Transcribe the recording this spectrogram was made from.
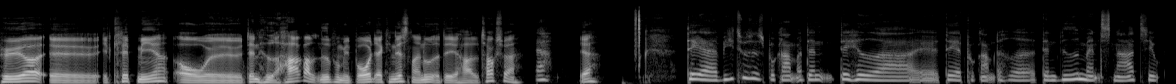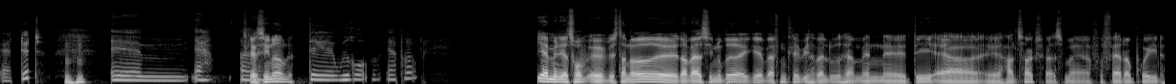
høre øh, et klip mere, og øh, den hedder Harald nede på mit board. Jeg kan næsten regne ud, at det er Harald Toksvær. Det er Vitus' program, og den, det, hedder, øh, det er et program, der hedder Den hvide mands narrativ er dødt. Mhm. Øhm, ja, Skal jeg sige noget om det? det er udråbet. Ja, prøv. Jamen, jeg tror, øh, hvis der er noget, øh, der er værd at sige, nu ved jeg ikke, hvad for en klip vi har valgt ud her, men øh, det er øh, Harald Toksvær, som er forfatter og poet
